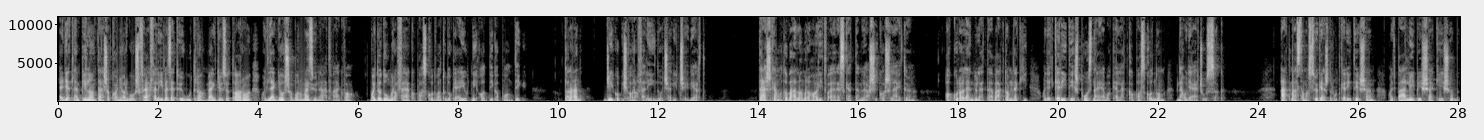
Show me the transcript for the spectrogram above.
Egyetlen pillantás a kanyargós felfelé vezető útra meggyőzött arról, hogy leggyorsabban a mezőn átvágva, majd a dombra felkapaszkodva tudok eljutni addig a pontig. Talán Jacob is arra felé indult segítségért. Táskámat a vállamra hajítva ereszkedtem le a sikos lejtőn. Akkora lendülettel vágtam neki, hogy egy kerítés póznájába kellett kapaszkodnom, nehogy elcsúszszak. Átmásztam a szöges drótkerítésen, majd pár lépéssel később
